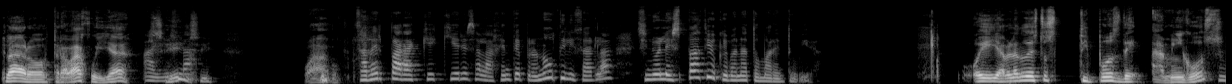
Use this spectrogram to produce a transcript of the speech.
Claro, trabajo y ya. sí, sí. Wow. Saber para qué quieres a la gente, pero no utilizarla, sino el espacio que van a tomar en tu vida. Oye, y hablando de estos tipos de amigos,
